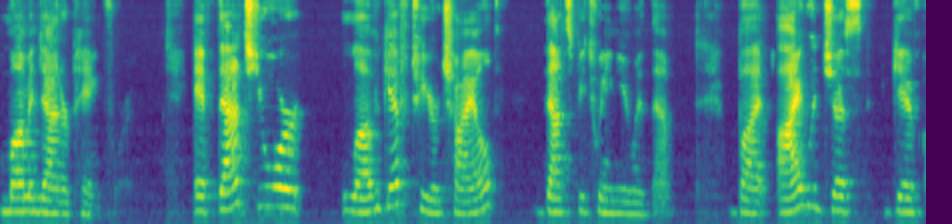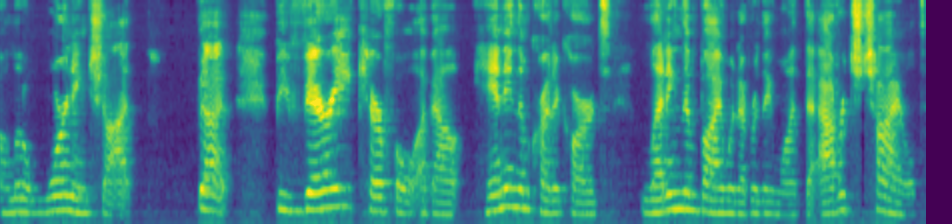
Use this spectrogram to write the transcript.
mom and dad are paying for it. if that's your love gift to your child, that's between you and them. But I would just give a little warning shot that be very careful about handing them credit cards, letting them buy whatever they want. The average child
